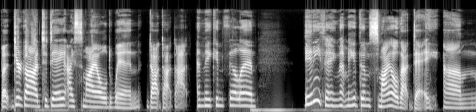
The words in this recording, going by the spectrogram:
but dear God, today I smiled when dot dot dot, and they can fill in anything that made them smile that day. Um,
